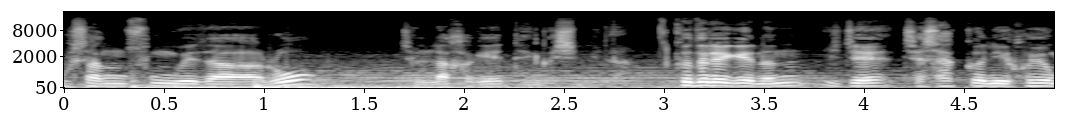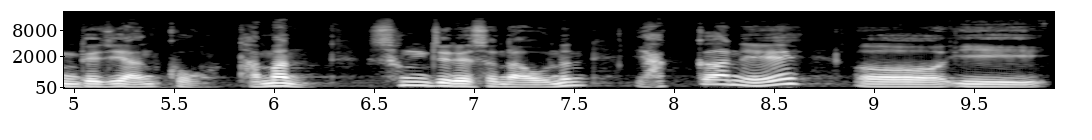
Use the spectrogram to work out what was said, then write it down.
우상 숭배자로 전락하게 된 것입니다. 그들에게는 이제 제사건이 허용되지 않고 다만 성전에서 나오는 약간의 어, 이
